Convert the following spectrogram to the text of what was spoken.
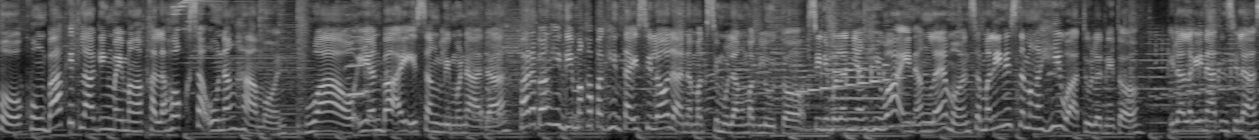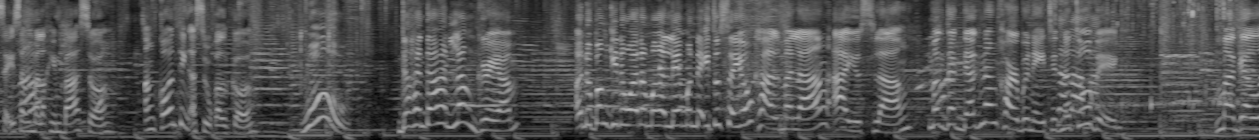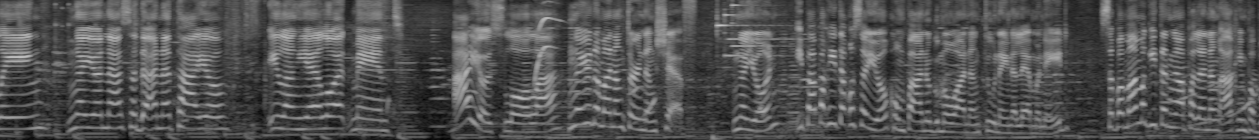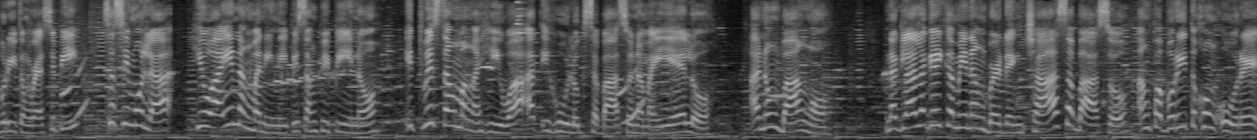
ako kung bakit laging may mga kalahok sa unang hamon. Wow, iyan ba ay isang limonada? Para bang hindi makapaghintay si Lola na magsimulang magluto. Sinimulan niyang hiwain ang lemon sa malinis na mga hiwa tulad nito. Ilalagay natin sila sa isang malaking baso. Ang konting asukal ko. Wow! Dahan-dahan lang, Graham. Ano bang ginawa ng mga lemon na ito sa'yo? Kalma lang, ayos lang. Magdagdag ng carbonated na tubig. Magaling! Ngayon nasa daan na tayo. Ilang yellow at mint. Ayos, Lola. Ngayon naman ang turn ng chef. Ngayon, ipapakita ko sa iyo kung paano gumawa ng tunay na lemonade. Sa pamamagitan nga pala ng aking paboritong recipe, sa simula, hiwain ng maninipis ang pipino, itwist ang mga hiwa at ihulog sa baso na may yelo. Anong bango? Naglalagay kami ng berdeng cha sa baso, ang paborito kong uri.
